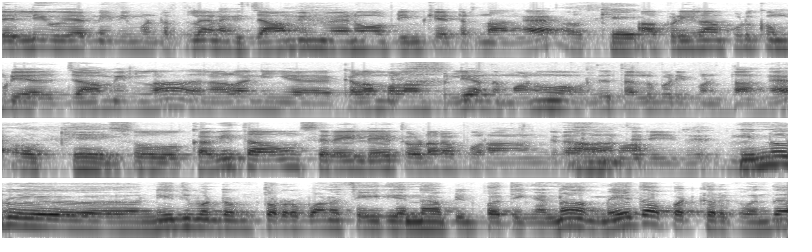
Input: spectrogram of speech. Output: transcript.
டெல்லி உயர்நீதிமன்றத்துல எனக்கு ஜாமீன் வேணும் அப்படின்னு கேட்டிருந்தாங்க. அப்படிலாம் கொடுக்க முடியாது ஜாமீன்லாம் அதனால நீங்க கிளம்பலாம்னு சொல்லி அந்த மனுவை வந்து தள்ளுபடி பண்ணிட்டாங்க. சோ கவிதாவும் சிறையிலே தொடர போறாங்கிறதா. தெரியுது. இன்னொரு நீதிமன்றம் தொடர்பான செய்தி என்ன அப்படின்னு பார்த்தீங்கன்னா மேதா பட்கருக்கு வந்து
